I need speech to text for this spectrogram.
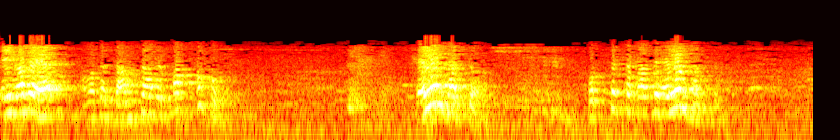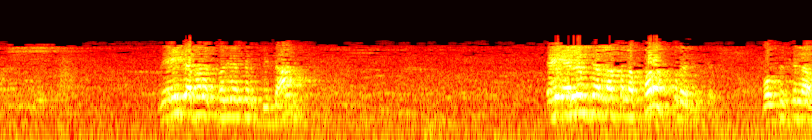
এইভাবে আমাদের জানতে হবে পার্থক্য। এলেন থাকতে হবে। প্রত্যেকটা কাজে এলেন থাকতে হবে। এই ব্যাপারে শরীয়তের বিধান এই এলেমকে আল্লাহ তালা ফরজ করে দিচ্ছেন বলতেছিলাম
